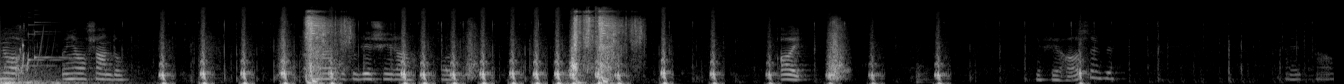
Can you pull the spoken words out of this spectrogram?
Ну, у нього шандл. Ну, це тобі ще й ранг. Ой. Ай. Ніфіга собі. Я знав.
